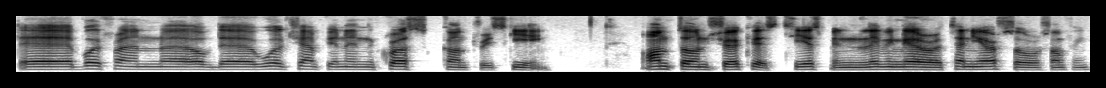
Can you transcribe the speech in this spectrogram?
the boyfriend uh, of the world champion in cross country skiing, Anton Sjöqvist. He has been living there ten years or something.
